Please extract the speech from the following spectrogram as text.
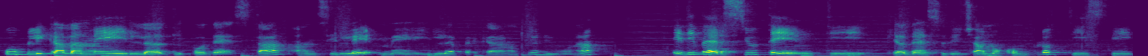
pubblica la mail di Podesta, anzi le mail, perché erano più di una, e diversi utenti, che adesso diciamo complottisti,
